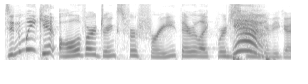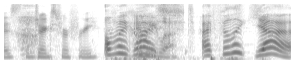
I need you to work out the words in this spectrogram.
Didn't we get all of our drinks for free? They were like, we're just Yeah. gonna give you guys the drinks for free. oh my we gosh. left. I feel like yeah,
